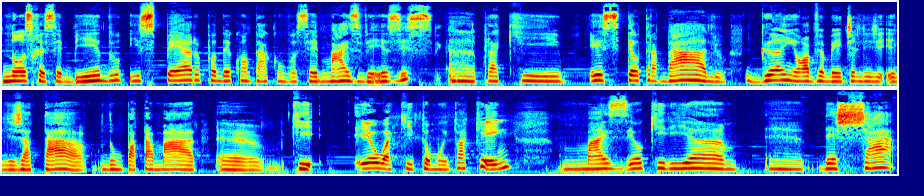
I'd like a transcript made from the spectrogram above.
nos recebido e espero poder contar com você mais vezes para que esse teu trabalho ganhe, obviamente, ele, ele já está num patamar é, que eu aqui estou muito aquém, mas eu queria é, deixar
